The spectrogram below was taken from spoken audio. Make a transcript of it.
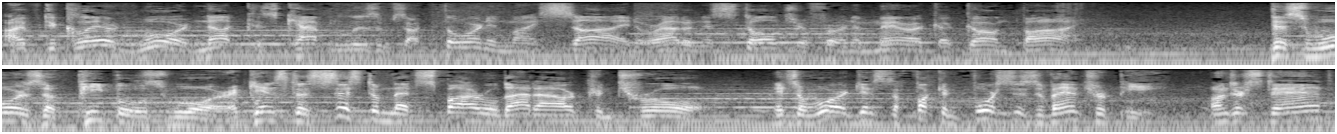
I've declared war not because capitalism's a thorn in my side or out of nostalgia for an America gone by. This war's a people's war against a system that spiraled out of our control. It's a war against the fucking forces of entropy. Understand?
